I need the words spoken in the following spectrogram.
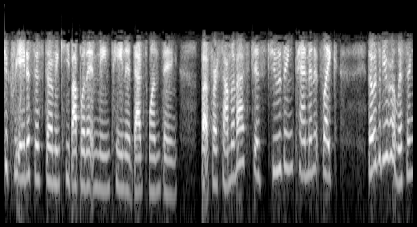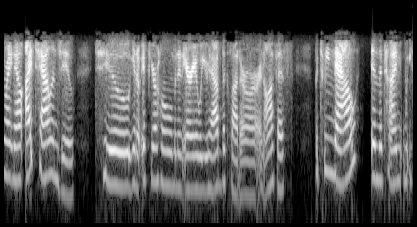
to create a system and keep up with it and maintain it, that's one thing. But for some of us, just choosing 10 minutes, like those of you who are listening right now, I challenge you to, you know, if you're home in an area where you have the clutter or an office, between now and the time we,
